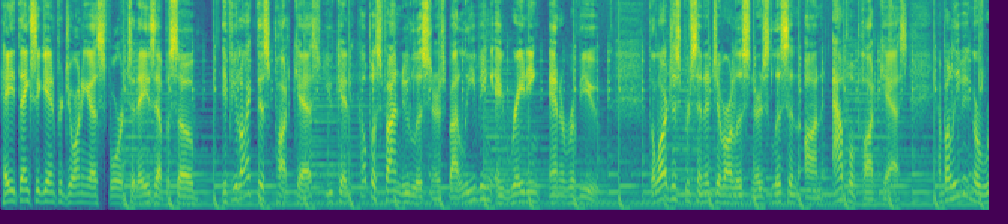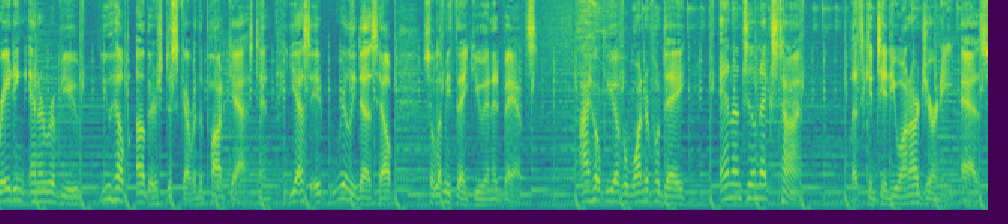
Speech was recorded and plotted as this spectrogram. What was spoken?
Hey, thanks again for joining us for today's episode. If you like this podcast, you can help us find new listeners by leaving a rating and a review. The largest percentage of our listeners listen on Apple Podcasts, and by leaving a rating and a review, you help others discover the podcast. And yes, it really does help, so let me thank you in advance. I hope you have a wonderful day, and until next time, let's continue on our journey as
